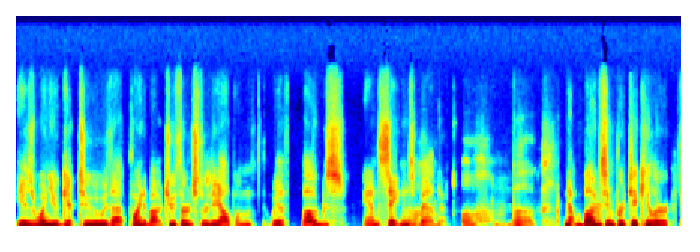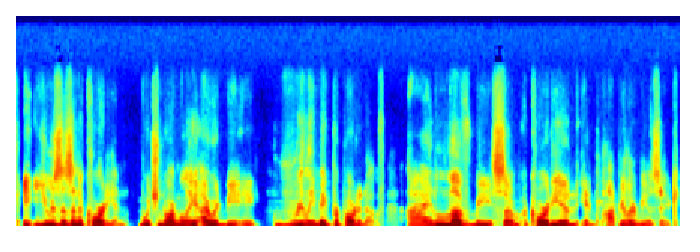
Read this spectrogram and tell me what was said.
is when you get to that point about two thirds through the album with Bugs and Satan's Ugh. Bed. Oh, bugs. Now, Bugs in particular, it uses an accordion, which normally I would be a really big proponent of. I love me some accordion in popular music.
